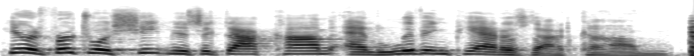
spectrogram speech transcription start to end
here at virtualsheetmusic.com and livingpianos.com.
